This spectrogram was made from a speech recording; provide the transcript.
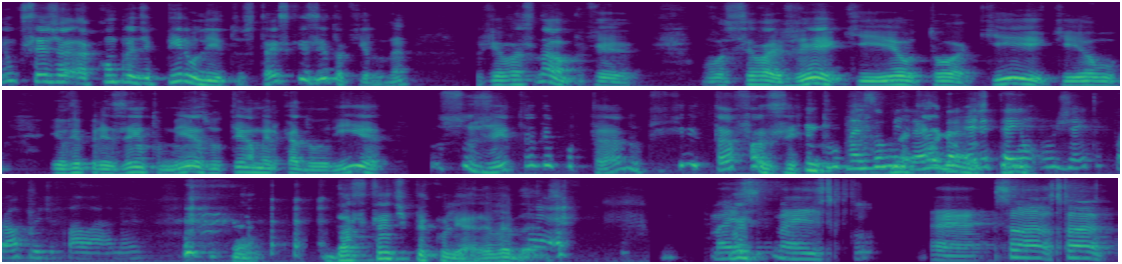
mesmo que seja a compra de pirulitos, está esquisito aquilo, né? Porque você, não, porque você vai ver que eu estou aqui, que eu, eu represento mesmo, tenho a mercadoria. O sujeito é deputado, o que, que ele está fazendo? Mas o Miranda, ele tem um, um, jeito próprio de falar, né? É, bastante peculiar, é verdade. É. Mas, mas é, só, só,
